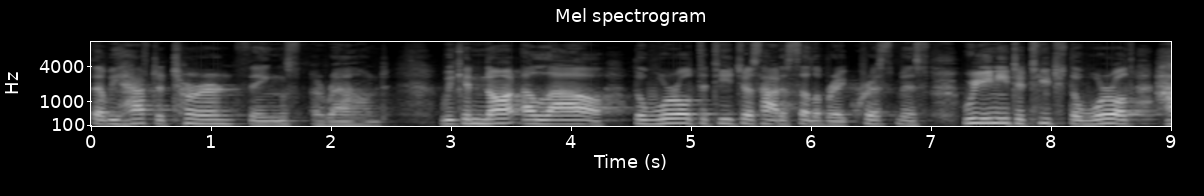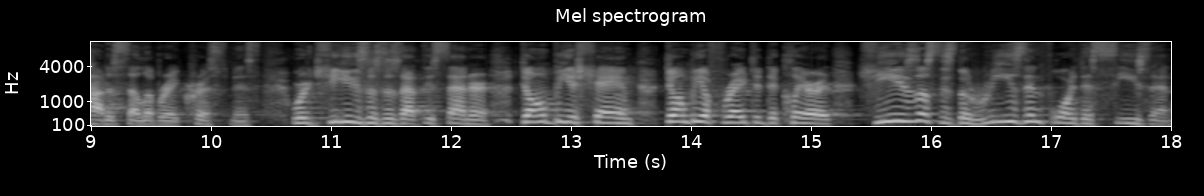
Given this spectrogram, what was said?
that we have to turn things around. We cannot allow the world to teach us how to celebrate Christmas. We need to teach the world how to celebrate Christmas, where Jesus is at the center. Don't be ashamed. Don't be afraid to declare it. Jesus is the reason for this season.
